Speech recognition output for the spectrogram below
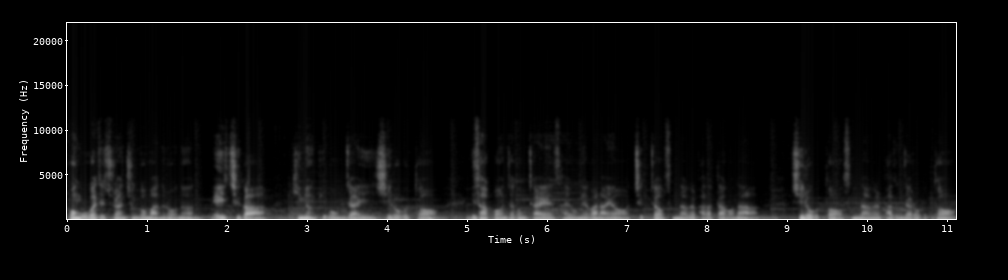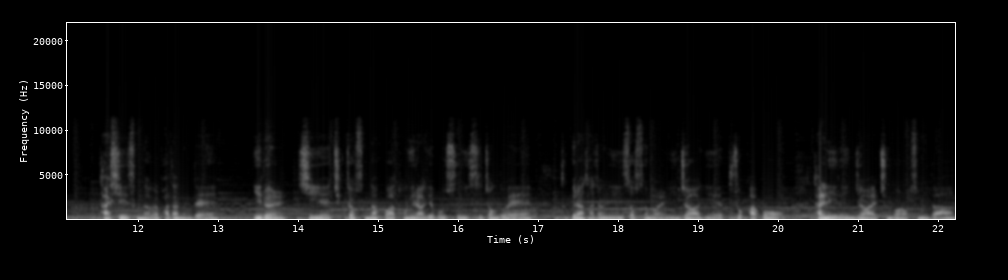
원고가 제출한 증거만으로는 H가 김영 피보험자인 C로부터 이 사건 자동차의 사용에 관하여 직접 승낙을 받았다거나 C로부터 승낙을 받은 자로부터 다시 승낙을 받았는데 이를 C의 직접 승낙과 동일하게 볼 수 있을 정도의 특별한 사정이 있었음을 인정하기에 부족하고 달리 이를 인정할 증거는 없습니다.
